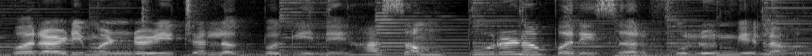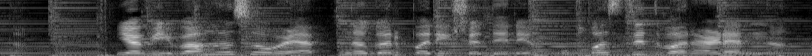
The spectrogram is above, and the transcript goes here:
वराडी मंडळीच्या लगबगीने हा संपूर्ण परिसर फुलून गेला होता. या विवाह सोहळ्यात नगर परिषदेने उपस्थित वऱ्हाड्यांना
